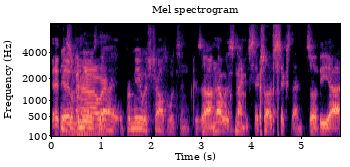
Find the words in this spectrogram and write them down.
De- yeah. So for me, it was the, for me it was Charles Woodson because um, that was No '96, so I was six then. So the uh,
